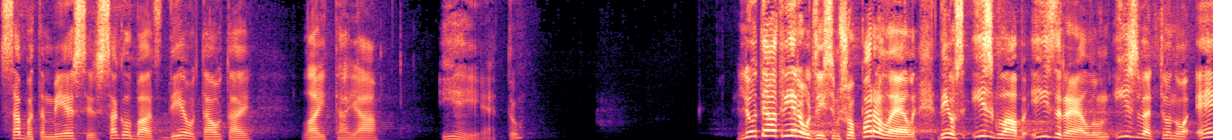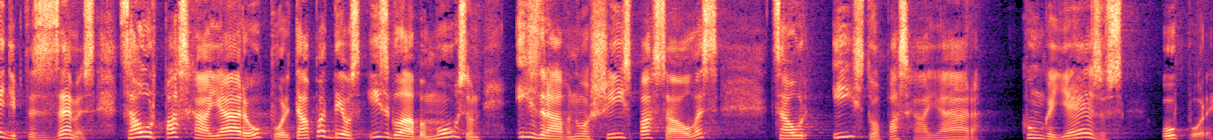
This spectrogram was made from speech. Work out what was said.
sabata miers ir saglabāts Dievu tautai, lai tajā ieietu. Ļoti ātri ieraudzīsim šo paralēli. Dievs izglāba Izraēlu un izved to no Eģiptes zemes caur paskā jēra upuri. Tāpat Dievs izglāba mūs un izrāva no šīs pasaules caur īsto paskā jēra, Kunga Jēzus upuri.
